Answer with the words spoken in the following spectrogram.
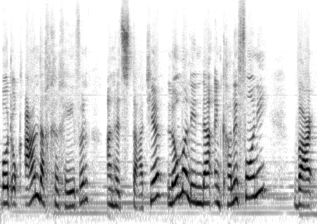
wordt ook aandacht gegeven aan het stadje Loma Linda in Californië, waar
